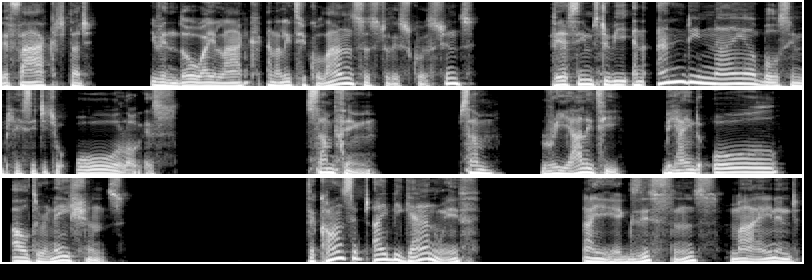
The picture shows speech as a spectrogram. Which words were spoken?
The fact that even though I lack analytical answers to these questions, there seems to be an undeniable simplicity to all of this. Something, some reality behind all alternations. The concept I began with, i.e., existence, mine, and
